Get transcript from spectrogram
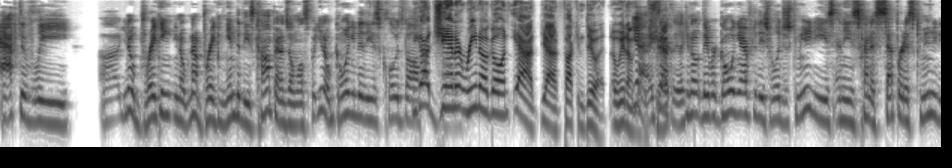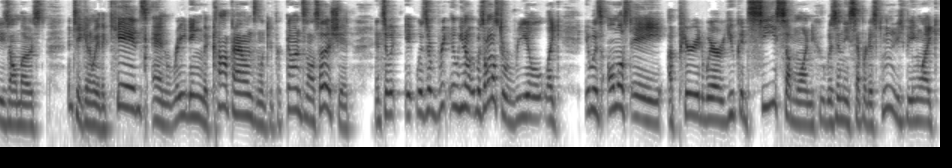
actively, uh, you know, breaking, you know, not breaking into these compounds almost, but you know, going into these closed off. You got Janet Reno going, yeah, yeah, fucking do it. We don't yeah, exactly. Like you know, they were going after these religious communities and these kind of separatist communities almost, and taking away the kids and raiding the compounds and looking for guns and all this other shit. And so it, it was a re- you know it was almost a real like it was almost a a period where you could see someone who was in these separatist communities being like,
